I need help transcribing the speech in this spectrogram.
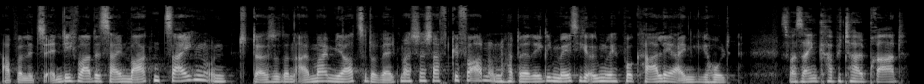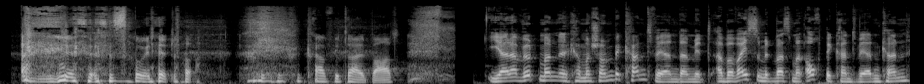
aber letztendlich war das sein Markenzeichen und da ist er dann einmal im Jahr zu der Weltmeisterschaft gefahren und hat er regelmäßig irgendwelche Pokale eingeholt. Das war sein Kapitalbrat. so in etwa. Kapitalbart. Ja, da wird man, kann man schon bekannt werden damit. Aber weißt du, mit was man auch bekannt werden kann?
